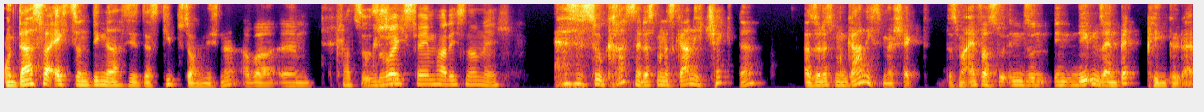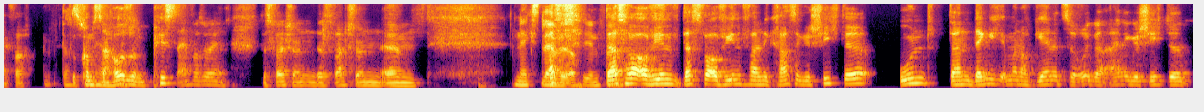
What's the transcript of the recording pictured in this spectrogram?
Und das war echt so ein Ding, da dachte ich, das gibt's doch nicht, ne? Aber ähm, krass. so So, extrem hatte ich es noch nicht. das ist so krass, ne? dass man das gar nicht checkt, ne? Also, dass man gar nichts mehr checkt. Dass man einfach so in so in, neben sein Bett pinkelt einfach. Das du kommst nach Hause und pisst einfach so hin. Das war schon, das war schon, ähm, Next Level das, auf jeden Fall. Das war auf jeden, das war auf jeden Fall eine krasse Geschichte. Und dann denke ich immer noch gerne zurück an eine Geschichte.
